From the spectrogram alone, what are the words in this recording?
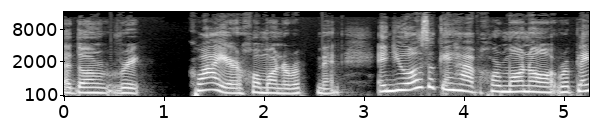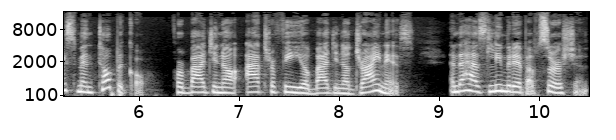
that don't require hormonal replacement. And you also can have hormonal replacement topical for vaginal atrophy or vaginal dryness, and that has limited absorption.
